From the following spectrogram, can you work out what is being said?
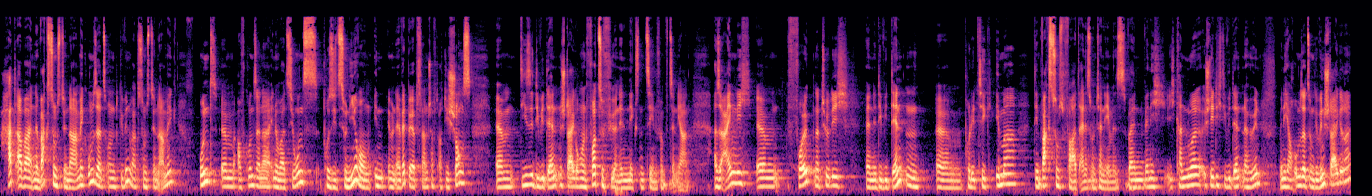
hat aber eine Wachstumsdynamik, Umsatz- und Gewinnwachstumsdynamik und ähm, aufgrund seiner Innovationspositionierung in, in der Wettbewerbslandschaft auch die Chance, ähm, diese Dividendensteigerungen fortzuführen in den nächsten 10, 15 Jahren. Also eigentlich ähm, folgt natürlich eine Dividenden ähm, Politik immer dem Wachstumspfad eines Unternehmens. Weil wenn ich, ich kann nur stetig Dividenden erhöhen, wenn ich auch Umsatz und Gewinn steigere.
